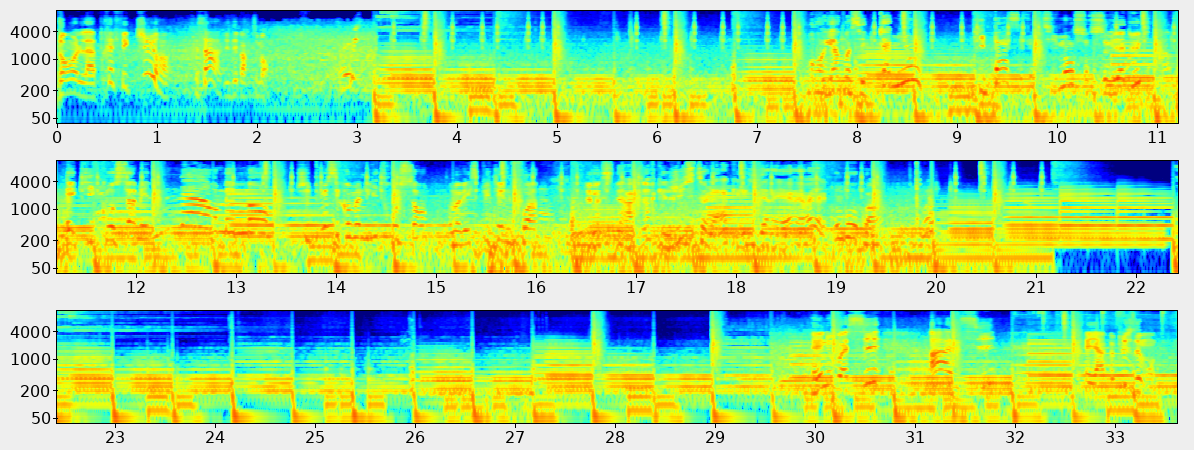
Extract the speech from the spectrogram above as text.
dans la préfecture, c'est ça, du département. Oui. Oh, regarde moi ces camions qui passent effectivement sur ce viaduc et qui consomment énormément. Je sais plus c'est combien de litres au 100. On m'avait expliqué une fois. Il y a l'incinérateur qui est juste là, qui est juste derrière. Et ouais, il y a le combo quoi. Et nous voici à Annecy et il y a un peu plus de monde.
